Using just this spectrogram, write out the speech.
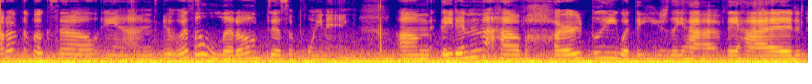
out of the book sale and it was a little disappointing. Um, they didn't have hardly what they usually have. They had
